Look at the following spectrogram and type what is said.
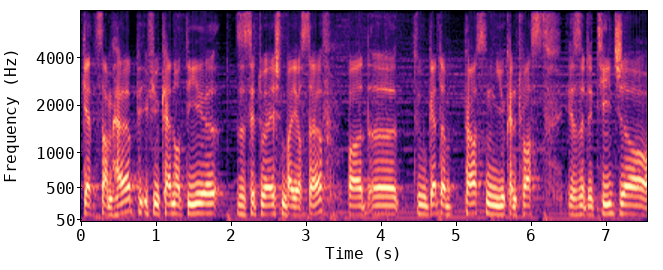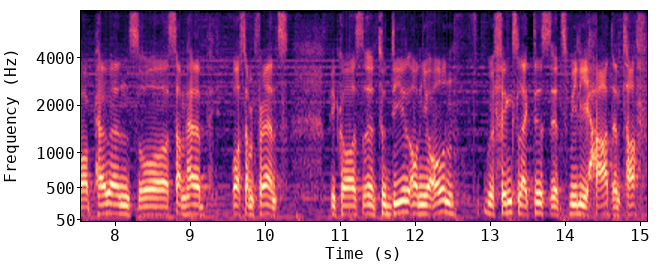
get some help if you cannot deal the situation by yourself. But uh, to get a person you can trust, is it a teacher or parents or some help or some friends? Because uh, to deal on your own with things like this, it's really hard and tough.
